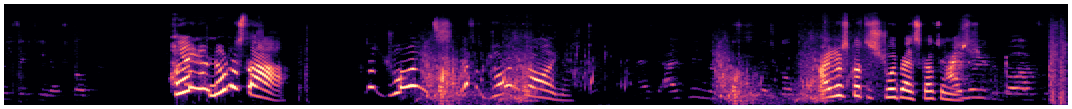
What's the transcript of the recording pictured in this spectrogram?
Who's 16 no scope? How did I not notice that? That's a drawing. That's a drawing line. I just, I just didn't know 16 no scope. I just got destroyed by a skeleton. I'm the god of 16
